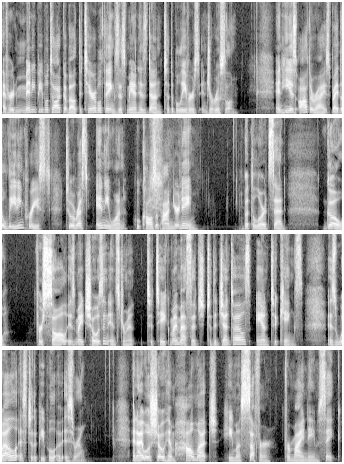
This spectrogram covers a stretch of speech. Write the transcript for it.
I've heard many people talk about the terrible things this man has done to the believers in Jerusalem. And he is authorized by the leading priests to arrest anyone who calls upon your name. But the Lord said, Go, for Saul is my chosen instrument to take my message to the Gentiles and to kings, as well as to the people of Israel. And I will show him how much he must suffer for my name's sake.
